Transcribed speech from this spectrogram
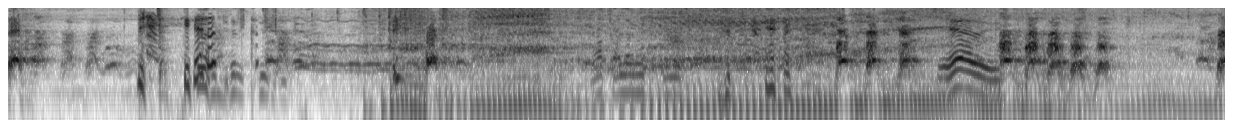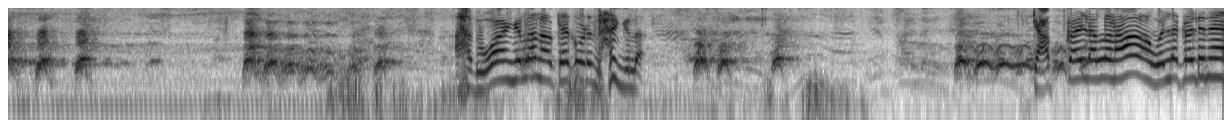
ಏ ಅದು ಹೋಗಂಗಿಲ್ಲ ನಾವು ಕೇಕ್ ಕ್ಯಾಪ್ ಕಳ್ಳ ಅಲ್ಲಣ್ಣ ಒಳ್ಳೆ ಕಲ್ಡಿನೇ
